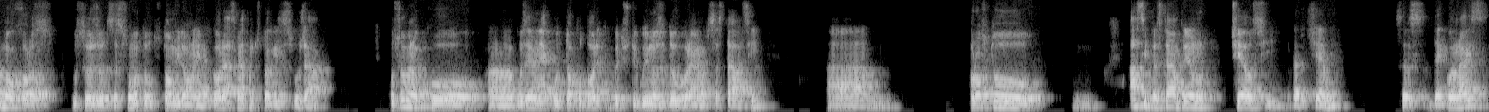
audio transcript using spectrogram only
Много хора го свързват с сумата от 100 милиона и нагоре. Аз смятам, че той ги заслужава. Особено ако го вземе някой от топ отборите, които ще го има за дълго време в състава си. Просто аз си представям, примерно, Челси, да речем, с Деклан Райс,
